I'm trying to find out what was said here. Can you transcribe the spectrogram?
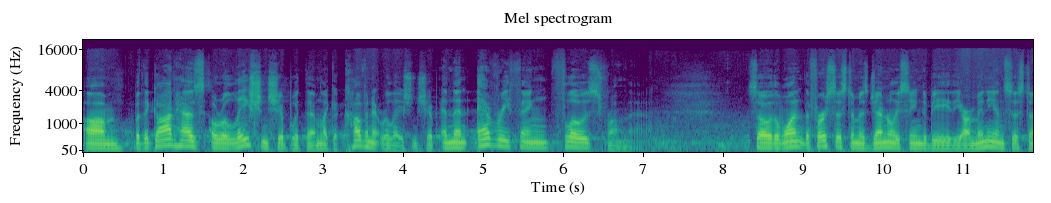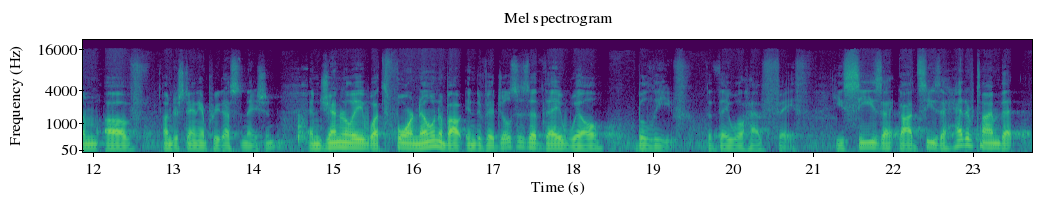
Um, but that God has a relationship with them, like a covenant relationship, and then everything flows from that. So the one, the first system is generally seen to be the Arminian system of understanding of predestination. And generally, what's foreknown about individuals is that they will believe, that they will have faith. He sees, God sees ahead of time that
